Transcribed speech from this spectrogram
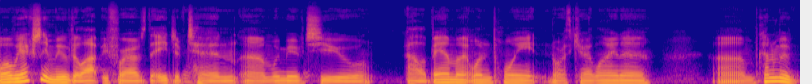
Well, we actually moved a lot before I was the age of ten. Um, we moved to Alabama at one point, North Carolina. Um, kind of moved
